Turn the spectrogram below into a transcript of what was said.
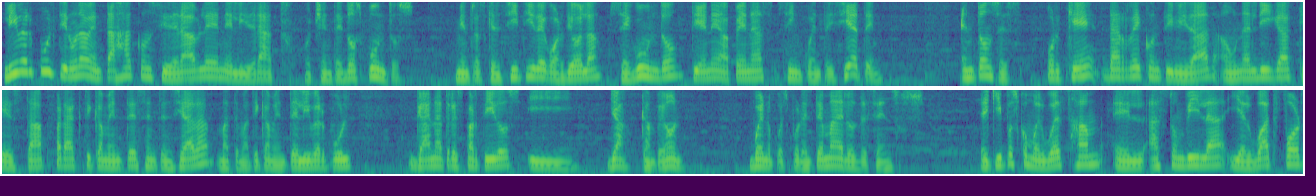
Liverpool tiene una ventaja considerable en el liderato, 82 puntos, mientras que el City de Guardiola, segundo, tiene apenas 57. Entonces, ¿por qué darle continuidad a una liga que está prácticamente sentenciada? Matemáticamente Liverpool gana tres partidos y ya, campeón. Bueno, pues por el tema de los descensos. Equipos como el West Ham, el Aston Villa y el Watford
